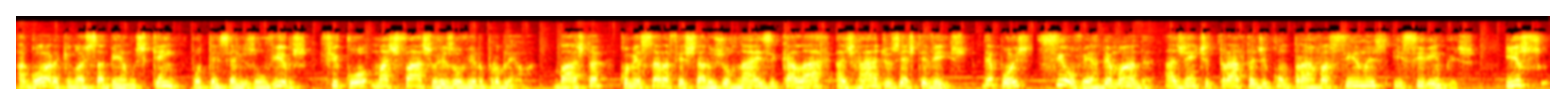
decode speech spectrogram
agora que nós sabemos quem potencializou o vírus, ficou mais fácil resolver o problema. Basta começar a fechar os jornais e calar as rádios e as TVs. Depois, se houver demanda, a gente trata de comprar vacinas e seringas. Isso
